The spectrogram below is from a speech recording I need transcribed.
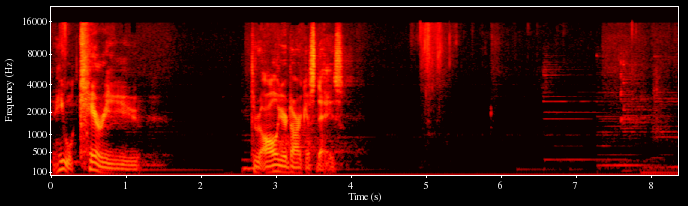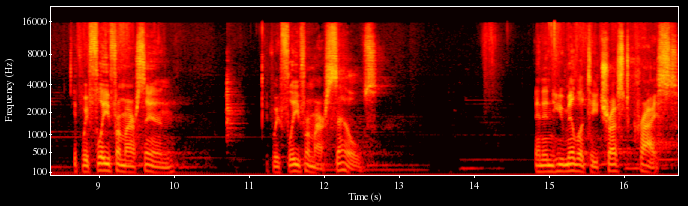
and He will carry you through all your darkest days. If we flee from our sin, if we flee from ourselves, and in humility trust Christ,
